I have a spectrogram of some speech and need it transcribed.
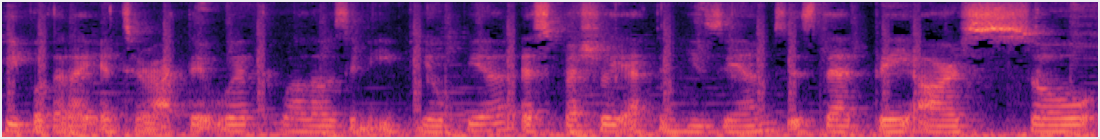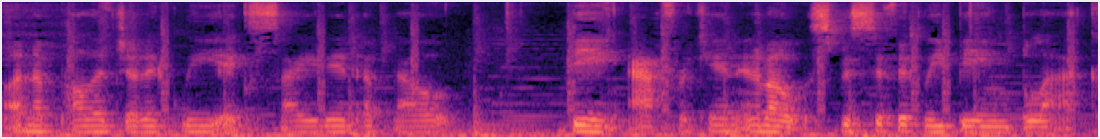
people that I interacted with while I was in Ethiopia, especially at the museums, is that they are so unapologetically excited about being African and about specifically being black,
